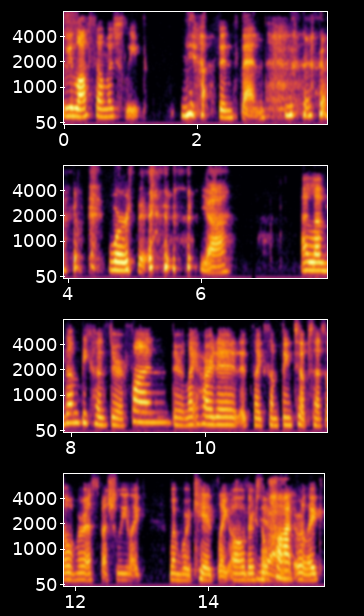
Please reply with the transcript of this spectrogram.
we lost so much sleep. Yeah. Since then. Worth it. yeah. I love them because they're fun, they're lighthearted. It's like something to obsess over, especially like when we're kids, like, oh, they're so yeah. hot, or like,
